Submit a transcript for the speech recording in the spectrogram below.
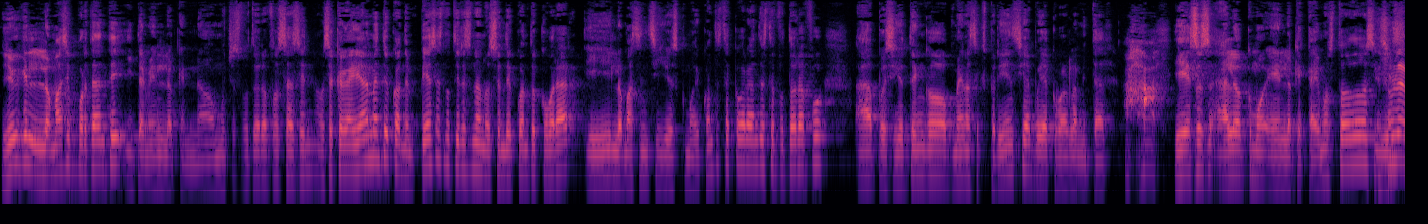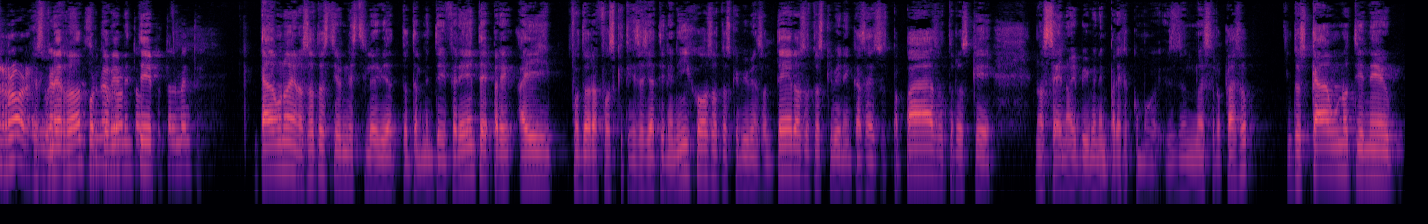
Yo creo que lo más importante y también lo que no muchos fotógrafos hacen, o sea que realmente cuando empiezas no tienes una noción de cuánto cobrar y lo más sencillo es como de cuánto está cobrando este fotógrafo, ah, pues si yo tengo menos experiencia voy a cobrar la mitad. Ajá. Y eso es algo como en lo que caemos todos. y Es un error. Es un error porque error obviamente to- Totalmente. cada uno de nosotros tiene un estilo de vida totalmente diferente. Hay- Hay fotógrafos que quizás ya tienen hijos, otros que viven solteros, otros que viven en casa de sus papás, otros que, no sé, no viven en pareja como es nuestro caso. Entonces cada uno tiene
